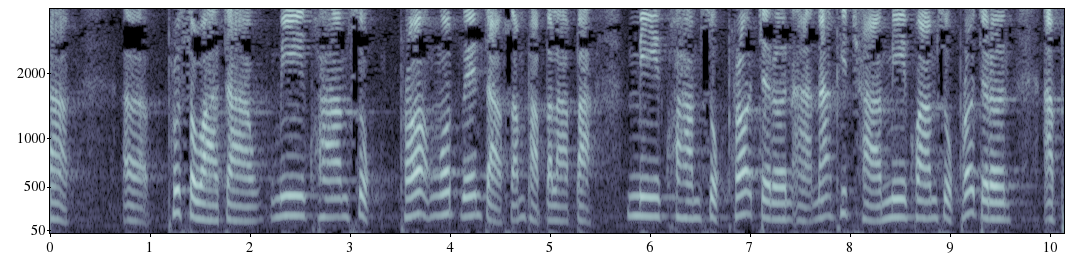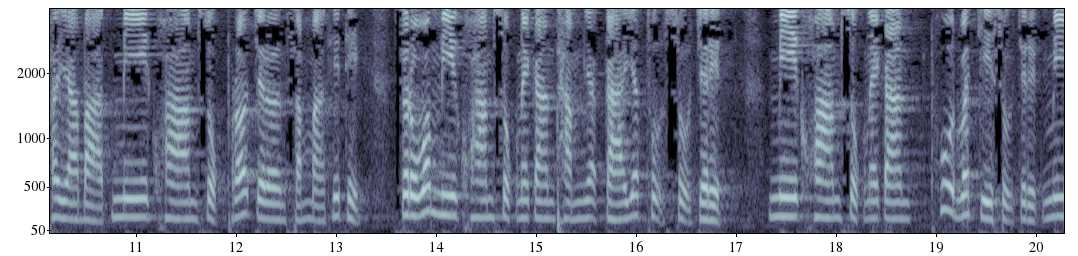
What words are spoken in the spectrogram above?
จากพุทธวาจา มีความสุข เพราะงดเว้นจากสัมผัสปลาปะ มีความสุขเพราะเจริญอาณาพิชามีความสุขเพราะเจริญอัพยาบาท มีความสุขเพราะเจริญสัมมาทิฏฐิ สรุปว่ามีความสุขในการทำกายทุสุจริต มีความสุขในการพูดวจีสุจริต มี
